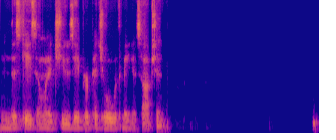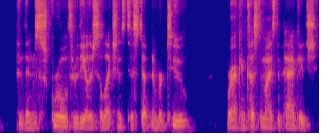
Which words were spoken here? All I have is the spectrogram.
In this case, I want to choose a perpetual with maintenance option. And then scroll through the other selections to step number two, where I can customize the package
